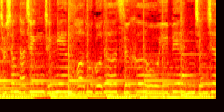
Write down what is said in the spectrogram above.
就像那静静年华度过的最后一遍蒹葭，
